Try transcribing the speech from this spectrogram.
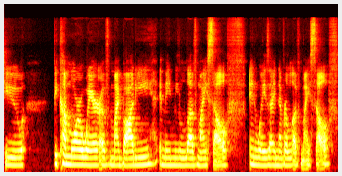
to become more aware of my body. It made me love myself in ways I never loved myself.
